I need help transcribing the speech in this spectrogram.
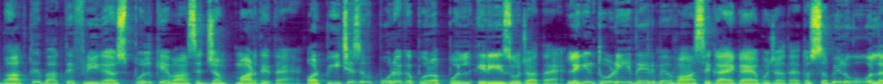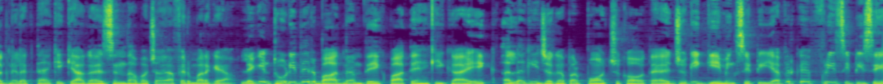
भागते भागते फ्री गाय उस पुल के वहाँ से जंप मार देता है और पीछे से वो पूरा का पूरा पुल इरेज हो जाता है। लेकिन थोड़ी ही देर में वहाँ से गाय गायब हो जाता है। तो सभी लोगों को लगने लगता है कि क्या गाय ज़िंदा बचा या फिर मर गया। लेकिन थोड़ी देर बाद में हम देख पाते हैं कि गाय एक अलग ही जगह पर पहुँच चुका होता है, जो कि गेमिंग सिटी या फिर कहे फ्री सिटी से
